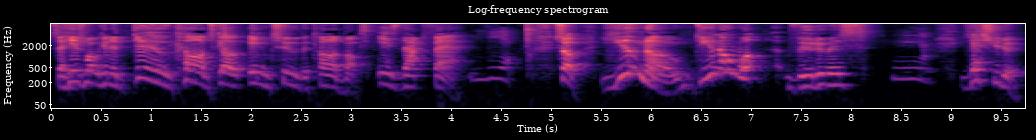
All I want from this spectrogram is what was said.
So here's what we're going to do. Cards go into the card box. Is that fair? Yeah. So, you know, do you know what voodoo is? No. Yes, you do.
